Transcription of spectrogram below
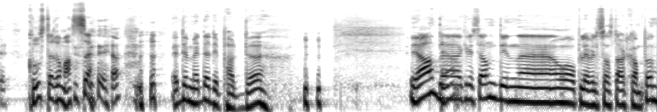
Kos dere masse! Er det med det de padde? Ja, det er Christian, din uh, opplevelse av startkampen.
